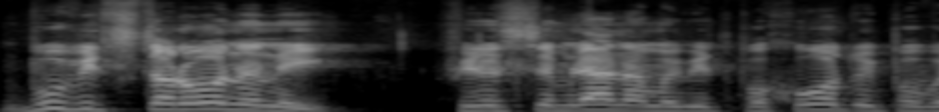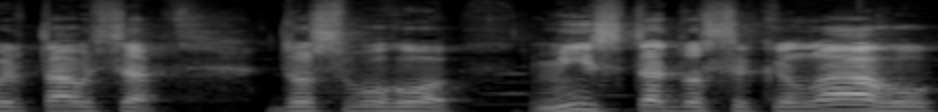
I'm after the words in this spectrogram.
був відсторонений філістимлянами від походу і повертався до свого міста, до Сикелагу.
